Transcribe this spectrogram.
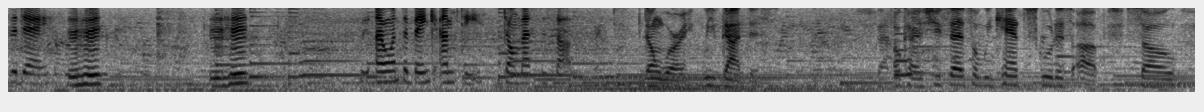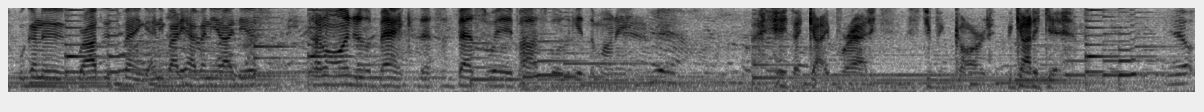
the day. Mm-hmm. Mm-hmm. I want the bank empty. Don't mess this up. Don't worry, we've got this. Okay, she said so we can't screw this up. So we're gonna rob this bank. Anybody have any ideas? Tunnel under the bank. That's the best way possible to get the money. Yeah. I hate that guy, Brad. Stupid guard. We gotta get him. Yep.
